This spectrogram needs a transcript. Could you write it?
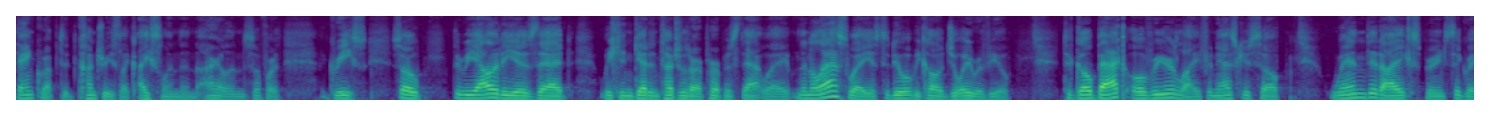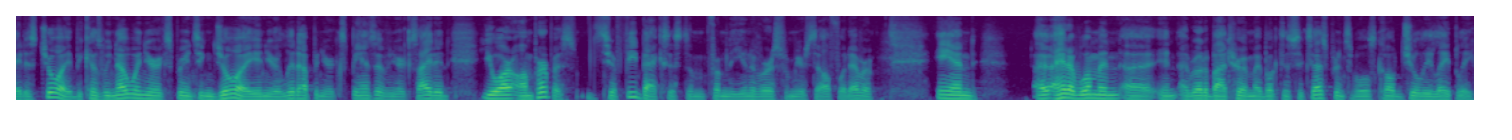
bankrupted countries like Iceland and Ireland and so forth, Greece. So the reality is that we can get in touch with our purpose that way. And then the last way is to do what we call a joy review to go back over your life and ask yourself, when did I experience the greatest joy? Because we know when you're experiencing joy and you're lit up and you're expansive and you're excited, you are on purpose. It's your feedback system from the universe, from yourself, whatever. And I, I had a woman, uh, in, I wrote about her in my book, The Success Principles, called Julie Laipply.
